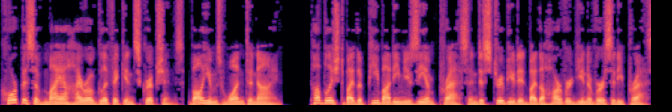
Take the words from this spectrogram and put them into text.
Corpus of Maya Hieroglyphic Inscriptions, Volumes 1 to 9. Published by the Peabody Museum Press and distributed by the Harvard University Press.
